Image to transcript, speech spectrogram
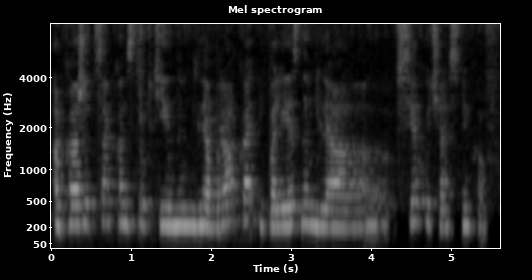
окажется конструктивным для брака и полезным для всех участников.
